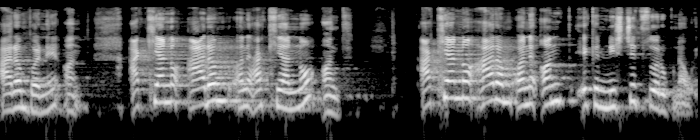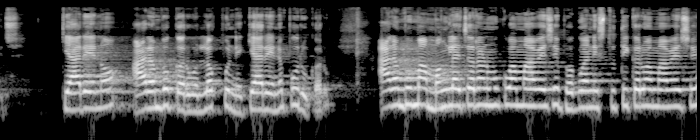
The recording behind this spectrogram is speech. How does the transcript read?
આરંભ અને અંત. આખ્યાનનો આરંભ અને આખ્યાનનો અંત. આખ્યાનનો આરંભ અને અંત એક નિશ્ચિત સ્વરૂપના હોય છે. ક્યારે એનો આરંભ કરવો, લખવું ને ક્યારે એને પૂરું કરવું. આરંભમાં મંગલાચરણ મૂકવામાં આવે છે, ભગવાનની સ્તુતિ કરવામાં આવે છે.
